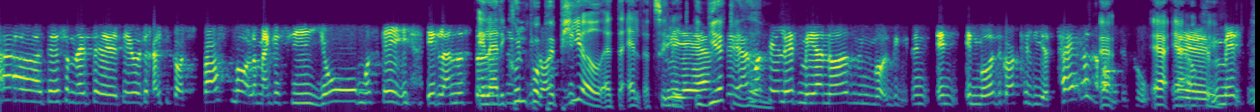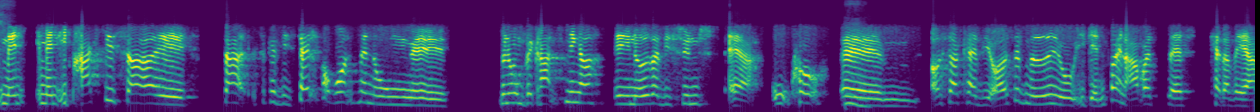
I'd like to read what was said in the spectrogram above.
Ah, det, er sådan et, øh, det er jo et rigtig godt spørgsmål, og man kan sige, jo, måske et eller andet sted. Eller er det kun på godt, papiret, at der alt er tilladt? Ja, I det er virkeligheden? måske lidt mere noget, en, en, en, en måde, vi godt kan lide at tale Ja. om det på. Ja, ja, okay. Øh, men, men, men i praksis, så, øh, så, så kan vi selv gå rundt med nogle, øh, med nogle begrænsninger i noget, hvad vi synes er ok. Mm. Øhm, og så kan vi også møde jo igen på en arbejdsplads, kan der være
